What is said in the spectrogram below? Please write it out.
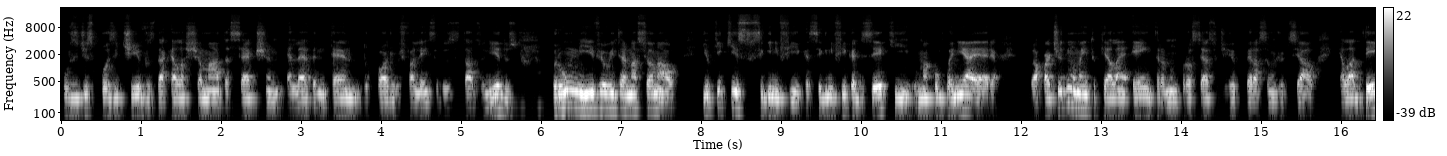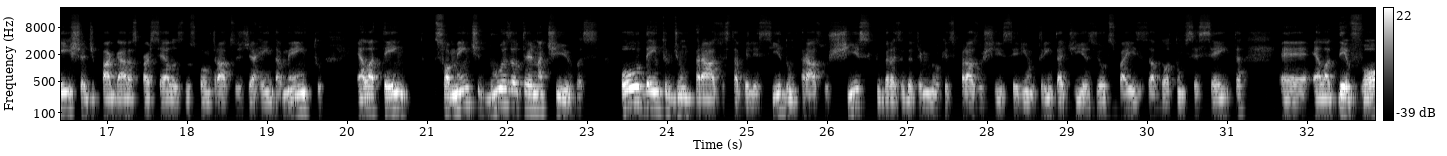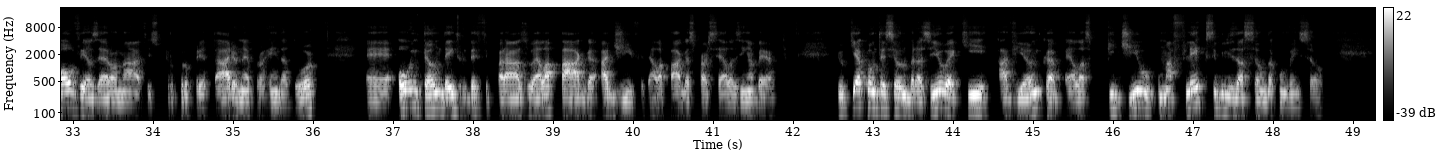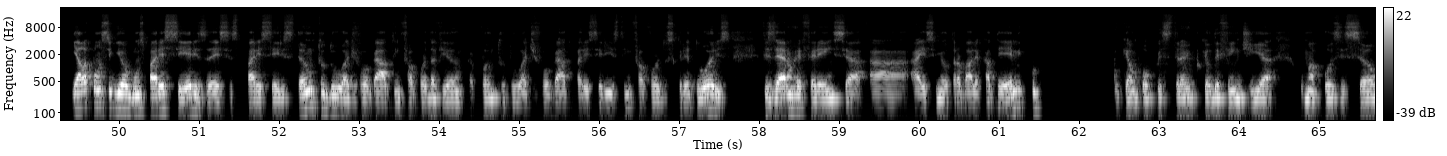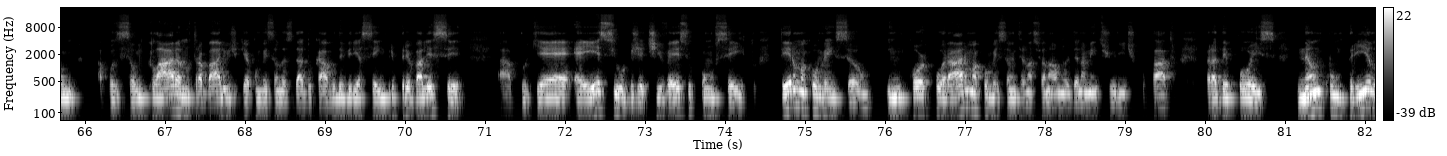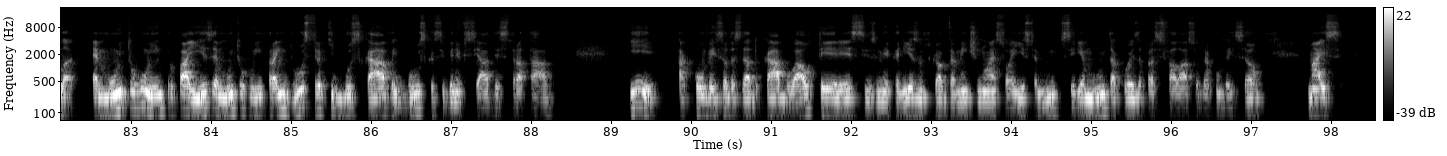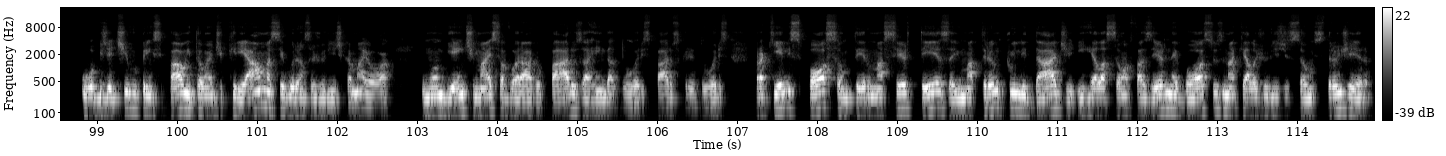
os dispositivos daquela chamada Section 1110 do Código de Falência dos Estados Unidos para um nível internacional. E o que, que isso significa? Significa dizer que uma companhia aérea a partir do momento que ela entra num processo de recuperação judicial, ela deixa de pagar as parcelas dos contratos de arrendamento, ela tem somente duas alternativas ou dentro de um prazo estabelecido, um prazo X, que o Brasil determinou que esse prazo X seriam 30 dias e outros países adotam 60, é, ela devolve as aeronaves para o proprietário, né, para o arrendador, é, ou então, dentro desse prazo, ela paga a dívida, ela paga as parcelas em aberto. E o que aconteceu no Brasil é que a Avianca ela pediu uma flexibilização da convenção e ela conseguiu alguns pareceres, esses pareceres tanto do advogado em favor da Bianca quanto do advogado parecerista em favor dos credores, fizeram referência a, a esse meu trabalho acadêmico, o que é um pouco estranho, porque eu defendia uma posição, a posição clara no trabalho de que a Convenção da Cidade do Cabo deveria sempre prevalecer. Ah, porque é, é esse o objetivo, é esse o conceito. Ter uma convenção, incorporar uma convenção internacional no ordenamento jurídico pátrio, para depois não cumpri-la, é muito ruim para o país, é muito ruim para a indústria que buscava e busca se beneficiar desse tratado. E a Convenção da Cidade do Cabo, ao ter esses mecanismos, que obviamente não é só isso, é muito, seria muita coisa para se falar sobre a Convenção, mas o objetivo principal, então, é de criar uma segurança jurídica maior, um ambiente mais favorável para os arrendadores, para os credores, para que eles possam ter uma certeza e uma tranquilidade em relação a fazer negócios naquela jurisdição estrangeira.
